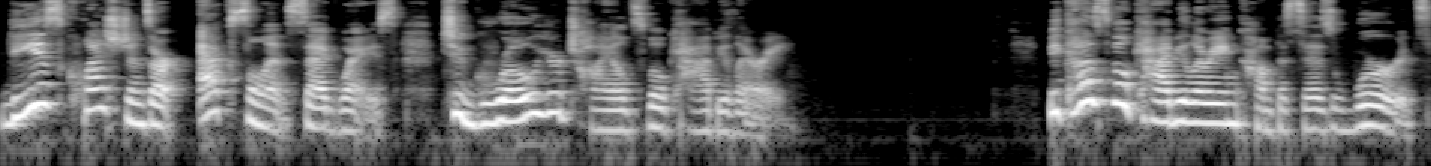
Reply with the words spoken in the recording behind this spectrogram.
These questions are excellent segues to grow your child's vocabulary. Because vocabulary encompasses words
